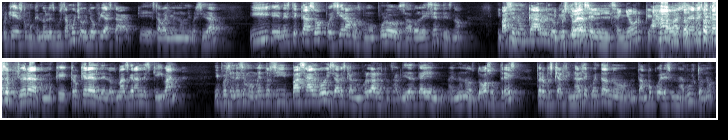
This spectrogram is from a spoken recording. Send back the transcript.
porque ellos como que no les gusta mucho, yo fui hasta que estaba yo en la universidad, y en este caso, pues sí éramos como puros adolescentes, ¿no? Y Vas tú- en un carro y lo Y que pues tú quieras. eras el señor que Ajá, pues todo. en este caso, pues yo era como que creo que era el de los más grandes que iban. Y pues en ese momento sí pasa algo y sabes que a lo mejor la responsabilidad que hay en, en unos dos o tres, pero pues que al final de cuentas no, tampoco eres un adulto, ¿no?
